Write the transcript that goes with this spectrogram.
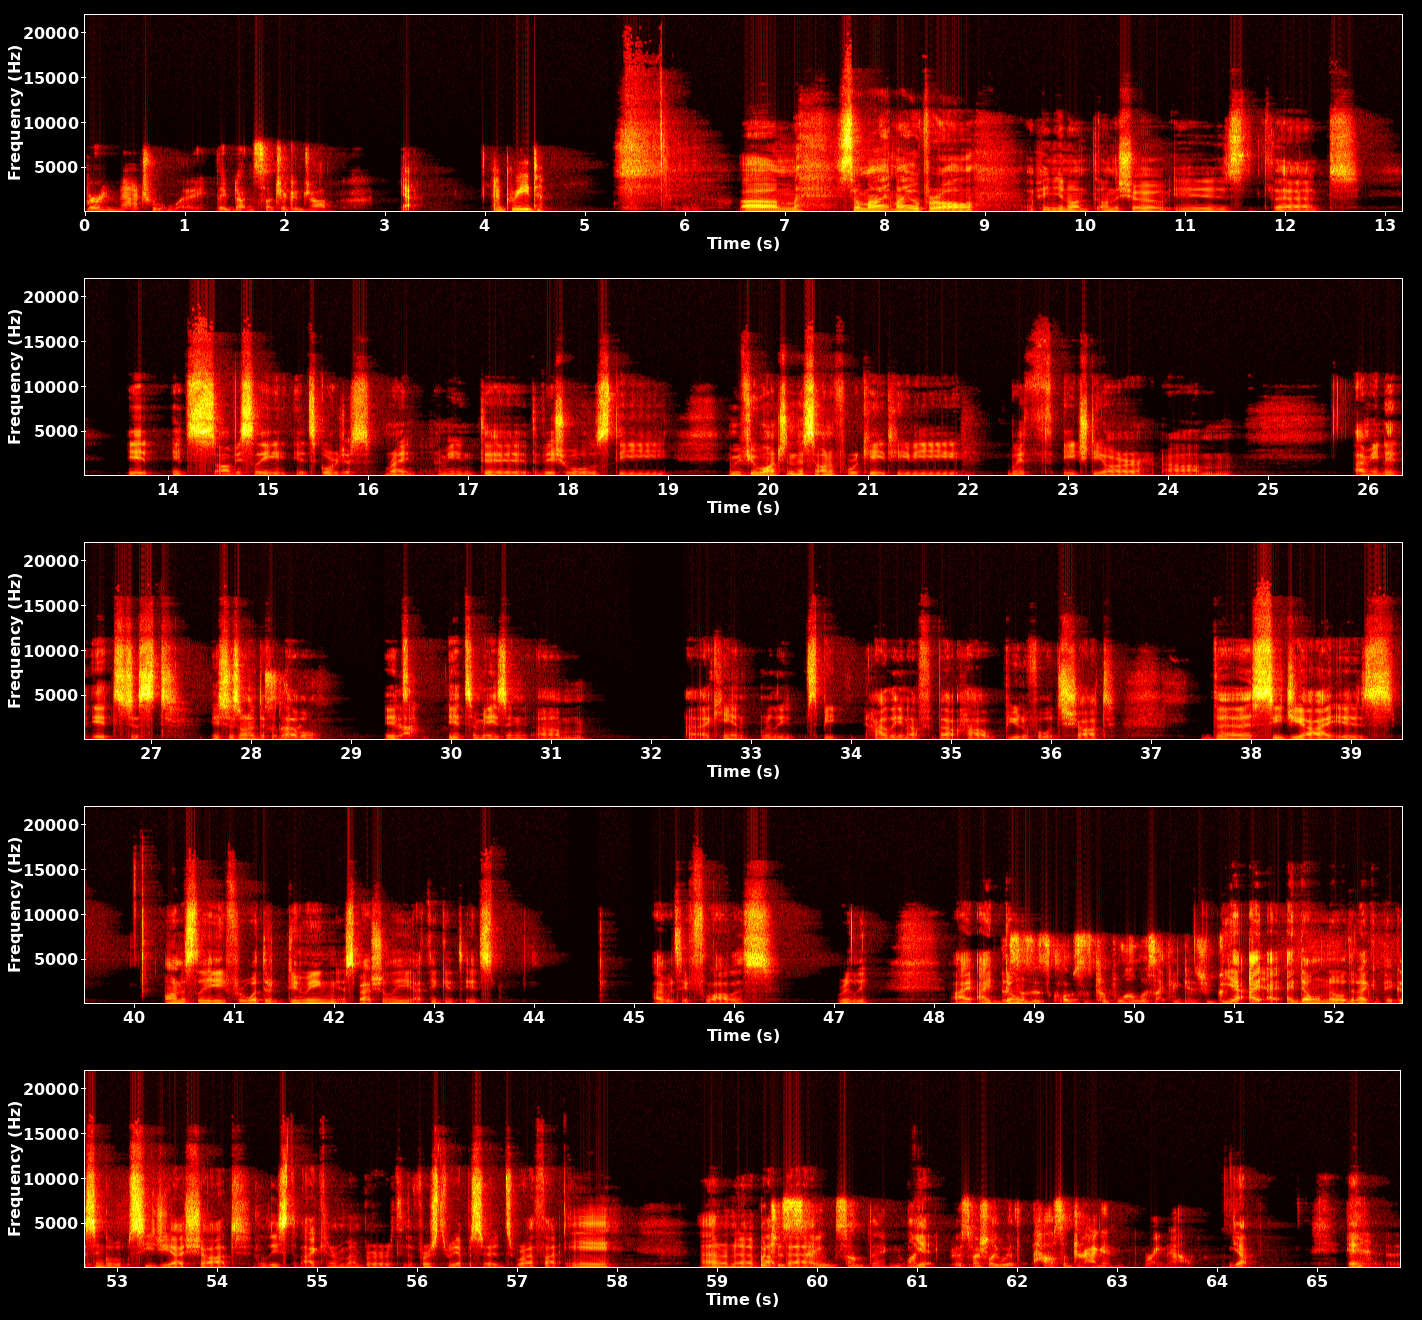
very natural way. They've done such a good job. Yeah. Agreed. Um, so my my overall opinion on on the show is that it it's obviously it's gorgeous, right? I mean the the visuals, the I mean if you're watching this on a 4K TV with HDR, um, I mean it it's just it's just on a different level. It's Yeah. it's amazing. Um, I, I can't really speak highly enough about how beautiful it's shot. The CGI is honestly for what they're doing, especially. I think it, it's I would say flawless. Really, I I this don't. is as close as to flawless I think as you could. Yeah, I. I I don't know that I can pick a single CGI shot, at least that I can remember through the first three episodes, where I thought, eh, I don't know about that. which is that. saying something. Like Yeah. especially with House of Dragon right now. Yep. And Uh,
